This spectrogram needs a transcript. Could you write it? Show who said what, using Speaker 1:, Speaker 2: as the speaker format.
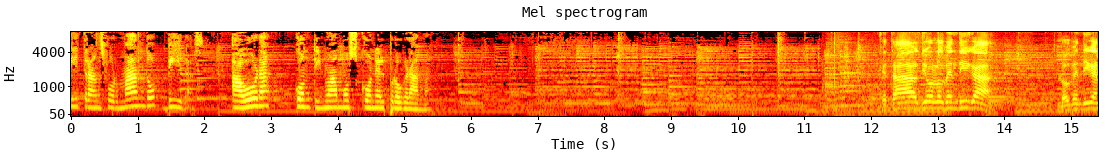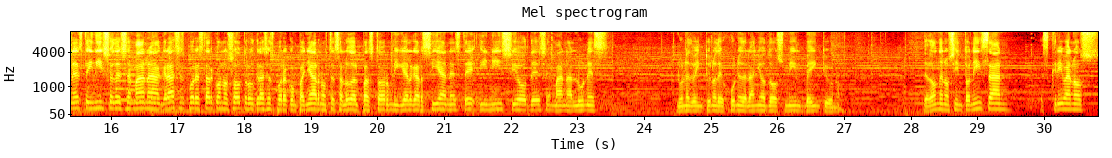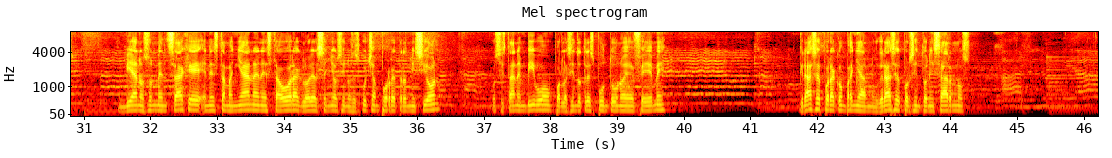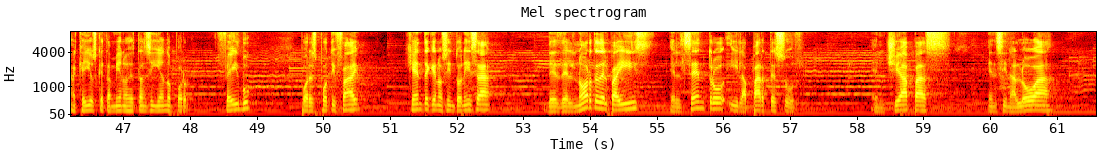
Speaker 1: y transformando vidas. Ahora continuamos con el programa.
Speaker 2: ¿Qué tal? Dios los bendiga. Los bendiga en este inicio de semana. Gracias por estar con nosotros. Gracias por acompañarnos. Te saluda el pastor Miguel García en este inicio de semana, lunes, lunes 21 de junio del año 2021. ¿De dónde nos sintonizan? Escríbanos, envíanos un mensaje en esta mañana, en esta hora. Gloria al Señor si nos escuchan por retransmisión o si están en vivo por la 103.1 FM. Gracias por acompañarnos, gracias por sintonizarnos. Aquellos que también nos están siguiendo por Facebook, por Spotify, gente que nos sintoniza desde el norte del país, el centro y la parte sur. En Chiapas, en Sinaloa,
